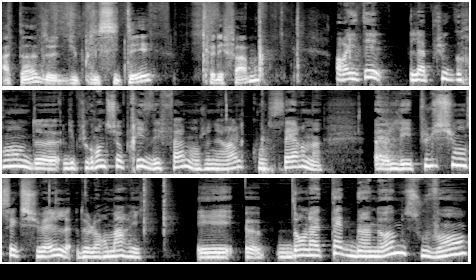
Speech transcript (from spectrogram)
atteints de duplicité que les femmes? En réalité, la plus grande, les plus grandes surprises des femmes, en général, concernent euh, les pulsions sexuelles de leur mari. Et euh, dans la tête d'un homme, souvent,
